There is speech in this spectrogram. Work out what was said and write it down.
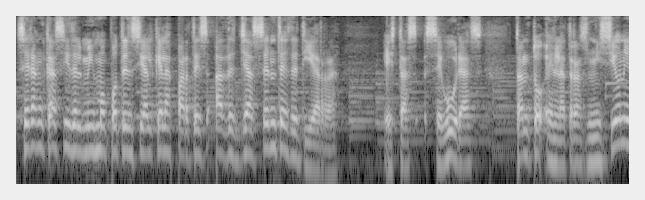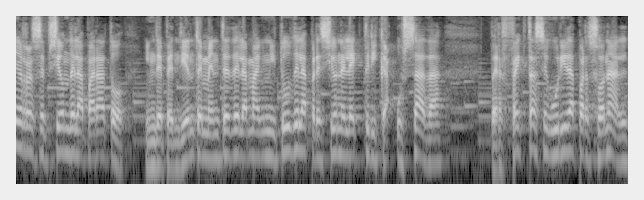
serán casi del mismo potencial que las partes adyacentes de tierra. Estas seguras tanto en la transmisión y recepción del aparato, independientemente de la magnitud de la presión eléctrica usada, perfecta seguridad personal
